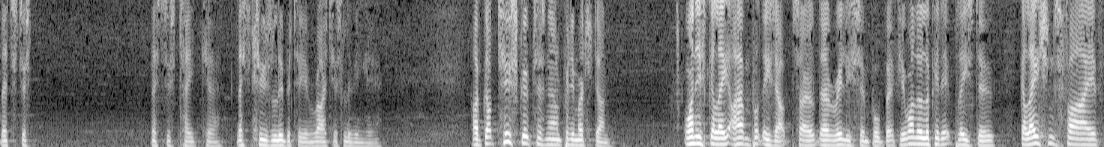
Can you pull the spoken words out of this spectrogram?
let's just let's just take uh, let's choose liberty and righteous living here. I've got two scriptures and I'm pretty much done. One is Galatians. I haven't put these up, so they're really simple. But if you want to look at it, please do. Galatians five.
